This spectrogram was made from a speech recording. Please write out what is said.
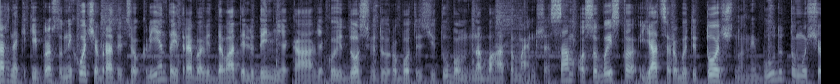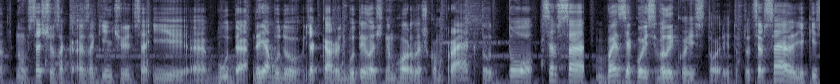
арбітражник, який просто не хоче брати цього клієнта, і треба віддавати людині, яка в якої досвіду роботи з Ютубом набагато менше. Сам особисто я це робити точно не буду, тому що ну все, що зак- закінчується і е, буде, де я буду, як кажуть, бутилочним горлишком проекту, то це все без якоїсь великої історії. Тобто, це все якийсь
